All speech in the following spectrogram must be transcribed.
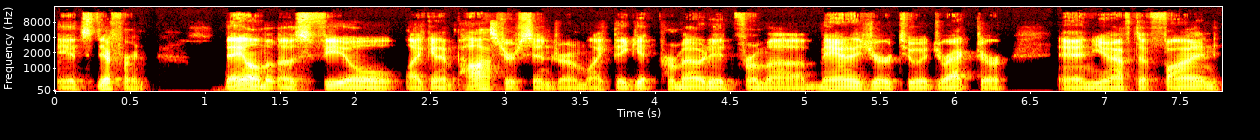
it's different. They almost feel like an imposter syndrome, like they get promoted from a manager to a director, and you have to find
